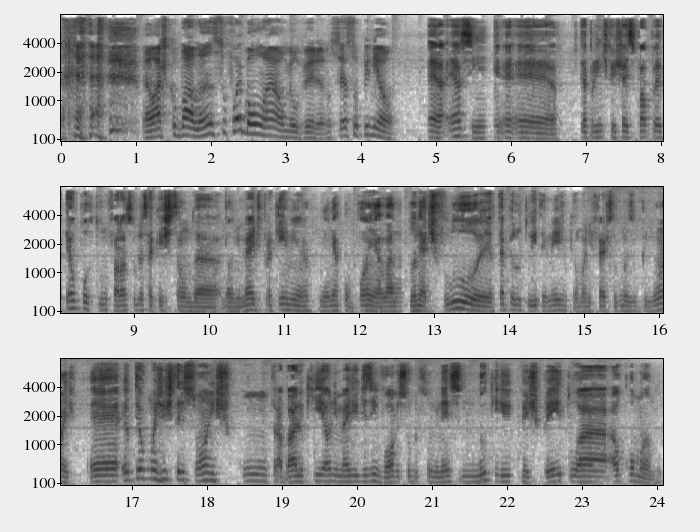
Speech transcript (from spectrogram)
eu acho que o balanço foi bom, né, ao meu ver. Eu não sei a sua opinião. É, é assim, é, é até para a gente fechar esse papo, é até oportuno falar sobre essa questão da, da Unimed. Para quem me, me, me, acompanha lá no Netflu, até pelo Twitter mesmo, que eu manifesto algumas opiniões, é, eu tenho algumas restrições com o trabalho que a Unimed desenvolve sobre o Fluminense no que diz respeito a, ao comando.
